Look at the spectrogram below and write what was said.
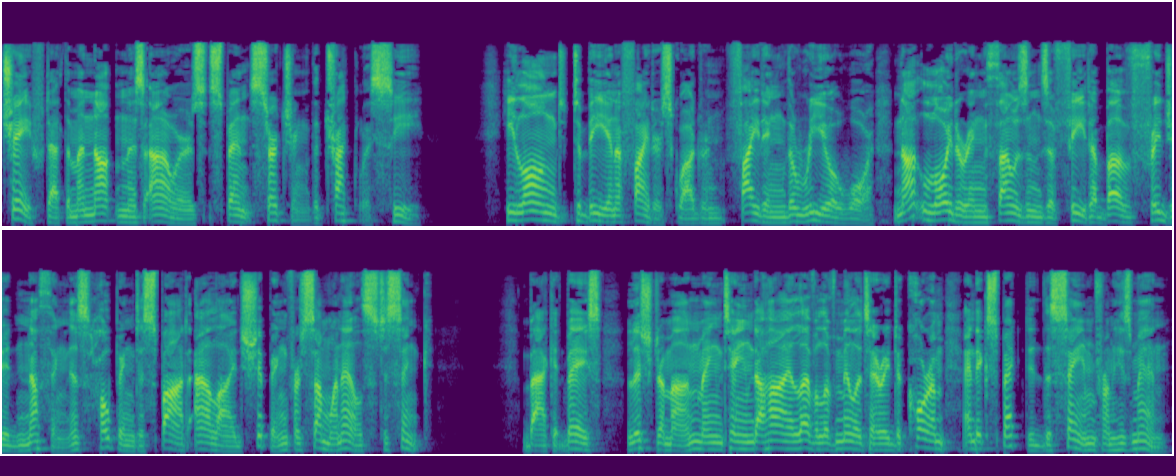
chafed at the monotonous hours spent searching the trackless sea. He longed to be in a fighter squadron, fighting the real war, not loitering thousands of feet above frigid nothingness, hoping to spot Allied shipping for someone else to sink. Back at base, Lichtermann maintained a high level of military decorum and expected the same from his men.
